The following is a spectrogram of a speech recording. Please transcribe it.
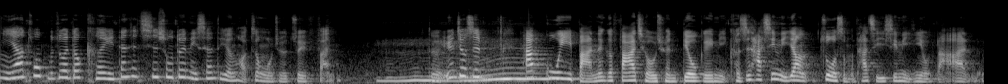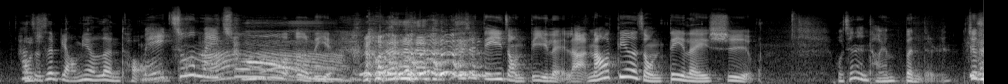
你要做不做都可以，但是吃素对你身体很好，这种我觉得最烦。嗯，对，因为就是他故意把那个发球权丢给你，可是他心里要做什么，他其实心里已经有答案了。他只是表面认同。没错，没错，恶劣。这是第一种地雷啦。然后第二种地雷是，我真的很讨厌笨的人，就是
